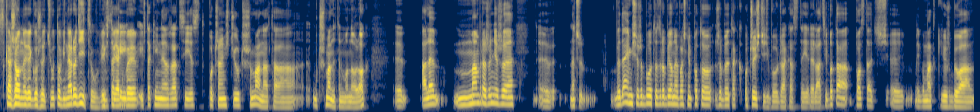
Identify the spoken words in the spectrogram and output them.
skażone w jego życiu to wina rodziców, I więc w, to takiej, jakby... I w takiej narracji jest po części utrzymana ta, utrzymany ten monolog, y, ale mam wrażenie, że y, znaczy wydaje mi się, że było to zrobione właśnie po to, żeby tak oczyścić Bojacka z tej relacji, bo ta postać y, jego matki już była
